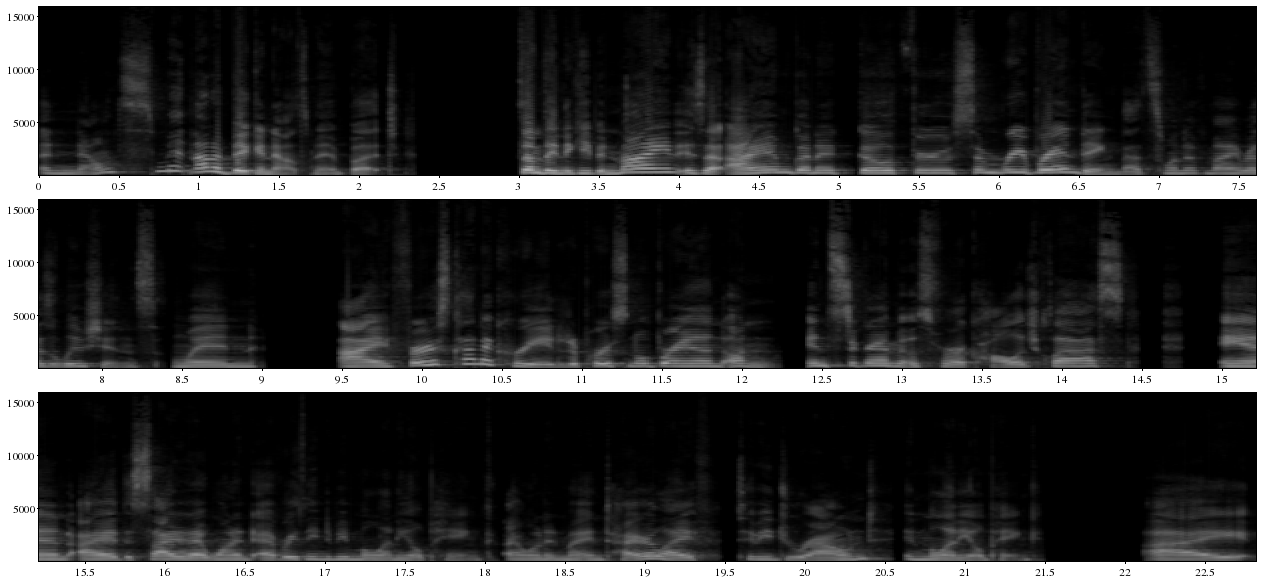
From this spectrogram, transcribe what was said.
announcement, not a big announcement, but something to keep in mind is that I am going to go through some rebranding. That's one of my resolutions. When I first kind of created a personal brand on Instagram. It was for a college class. And I had decided I wanted everything to be millennial pink. I wanted my entire life to be drowned in millennial pink. I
